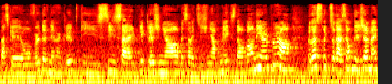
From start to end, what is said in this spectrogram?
parce qu'on veut devenir un club. Puis si ça implique le junior, ben, ça va être du junior mix. Donc on est un peu en restructuration déjà, même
